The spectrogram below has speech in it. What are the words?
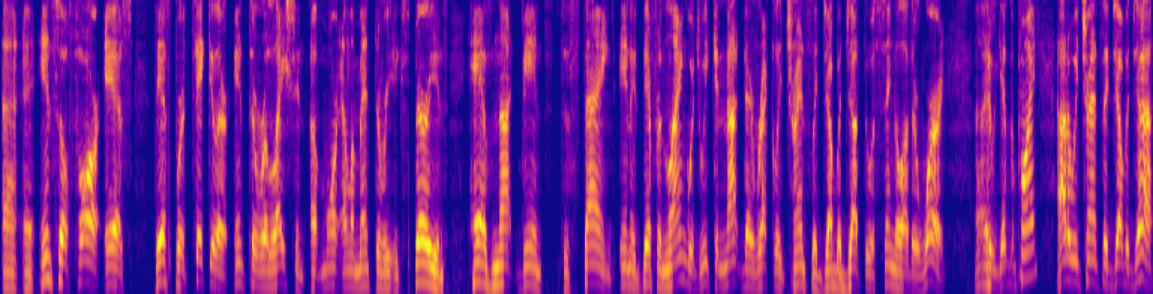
uh, uh, insofar as this particular interrelation of more elementary experience has not been sustained in a different language. We cannot directly translate Jabba to a single other word. Uh, we get the point? How do we translate Jabba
